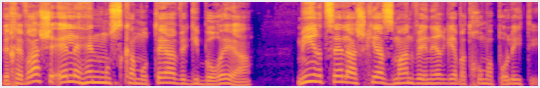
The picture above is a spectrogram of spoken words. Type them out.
בחברה שאלה הן מוסכמותיה וגיבוריה, מי ירצה להשקיע זמן ואנרגיה בתחום הפוליטי?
